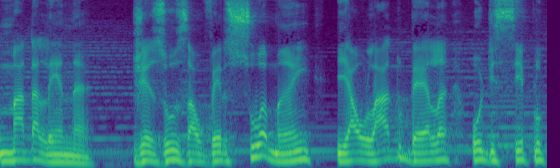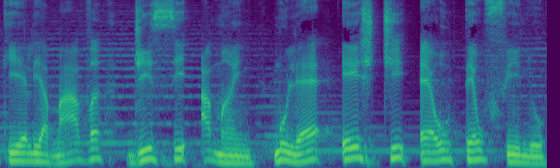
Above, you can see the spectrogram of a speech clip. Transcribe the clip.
Madalena. Jesus, ao ver sua mãe e ao lado dela o discípulo que ele amava, disse à mãe: Mulher, este é o teu filho.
